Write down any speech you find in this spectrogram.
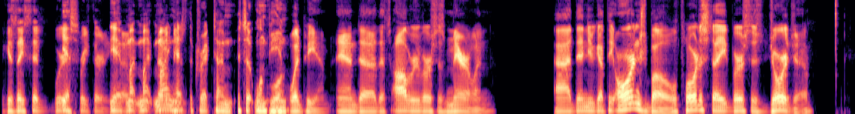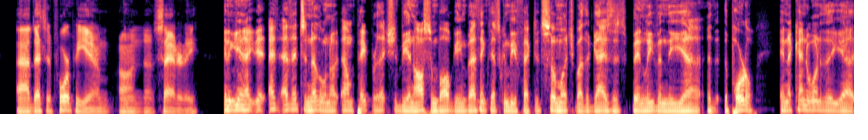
because they said we're Yes. at three thirty. Yeah, my, my, mine has the correct time. It's at 1 p.m. one, 1 p.m. and uh, that's Auburn versus Maryland. Uh, then you've got the Orange Bowl, Florida State versus Georgia. Uh, that's at 4 p.m. on uh, Saturday. And again, I, I, that's another one on paper. That should be an awesome ball game, but I think that's going to be affected so much by the guys that's been leaving the uh, the, the portal. And uh, kind of one of the uh,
